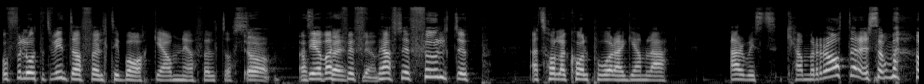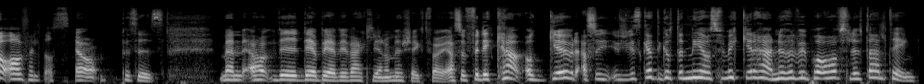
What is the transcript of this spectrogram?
Och förlåt att vi inte har följt tillbaka om ni har följt oss. Ja, alltså vi, har varit för, vi har haft det fullt upp att hålla koll på våra gamla arbetskamrater som har avföljt oss. Ja, precis. Men ja, vi, det ber vi verkligen om ursäkt för. Alltså för det kan, åh gud, alltså vi ska inte gotta ner oss för mycket i det här. Nu höll vi på att avsluta allting.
